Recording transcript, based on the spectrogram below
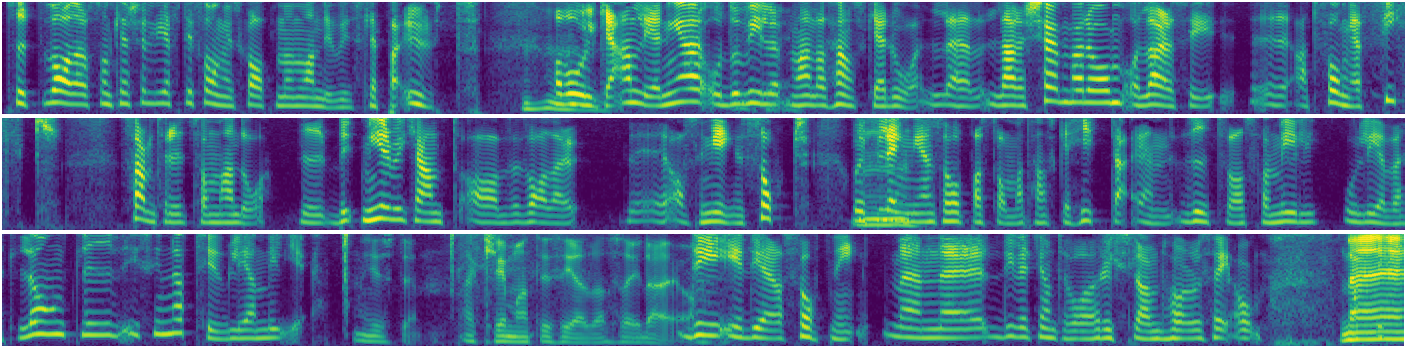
Typ valar som kanske levt i fångenskap men man nu vill släppa ut av olika anledningar och då vill Okej. man att han ska då lä- lära känna dem och lära sig eh, att fånga fisk samtidigt som han då blir mer bekant av valar av sin egen sort. Och i Mm. förlängningen så hoppas de att han ska hitta en vitvalsfamilj och leva ett långt liv i sin naturliga miljö. Just det, akklimatisera sig där ja. Det är deras förhoppning, men eh, det vet jag inte vad Ryssland har att säga om. Nej,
